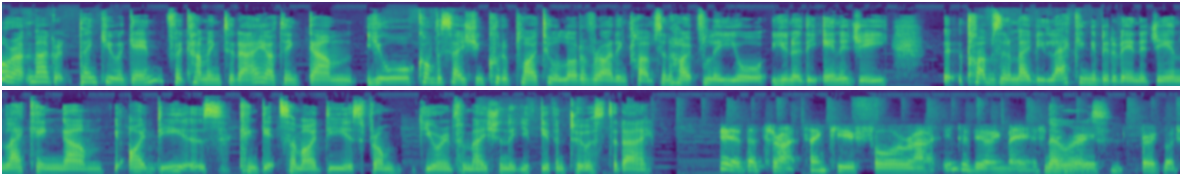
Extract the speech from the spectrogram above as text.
All right, Margaret, thank you again for coming today. I think um, your conversation could apply to a lot of riding clubs and hopefully your, you know, the energy, uh, clubs that are maybe lacking a bit of energy and lacking um, ideas can get some ideas from your information that you've given to us today. Yeah, that's right. Thank you for uh, interviewing me. It's no worries. Very, very good.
